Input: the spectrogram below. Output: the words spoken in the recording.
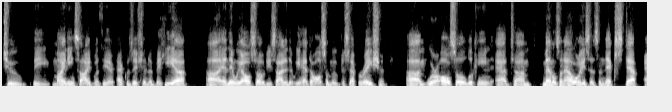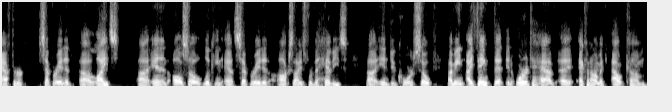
to the mining side with the acquisition of Bahia. Uh, and then we also decided that we had to also move to separation. Um, we're also looking at um, metals and alloys as the next step after separated uh, lights, uh, and also looking at separated oxides for the heavies uh, in due course. So, I mean, I think that in order to have an economic outcome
